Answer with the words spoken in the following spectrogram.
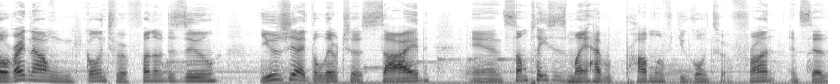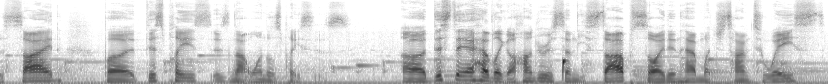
So right now I'm going to the front of the zoo. Usually I deliver to the side and some places might have a problem with you going to the front instead of the side but this place is not one of those places. Uh, this day I had like 170 stops so I didn't have much time to waste.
